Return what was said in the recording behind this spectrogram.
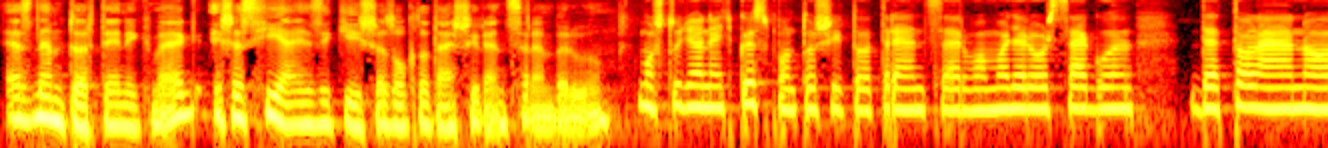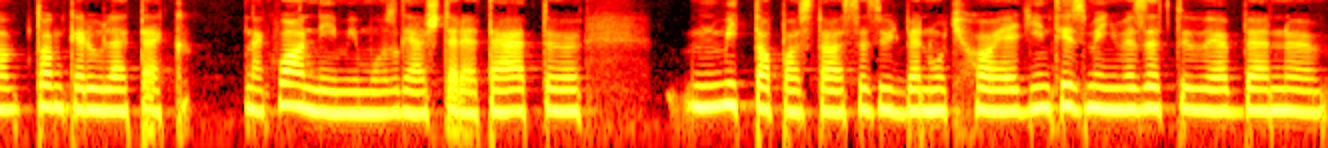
ez nem történik meg, és ez hiányzik is az oktatási rendszeren belül. Most ugyan egy központosított rendszer van Magyarországon, de talán a tankerületeknek van némi mozgástere, tehát Mit tapasztalsz az ügyben, hogyha egy intézményvezető ebben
